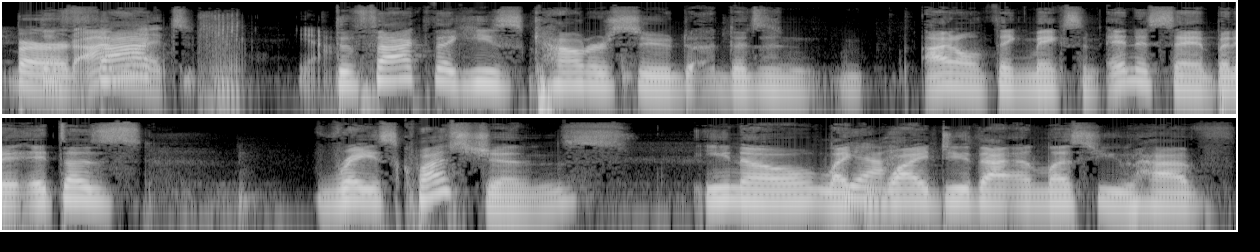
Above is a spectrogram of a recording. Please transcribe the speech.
shitbird i'm like yeah The fact that he's countersued doesn't, I don't think, makes him innocent, but it, it does raise questions. You know, like Yeah. why do that unless you have?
